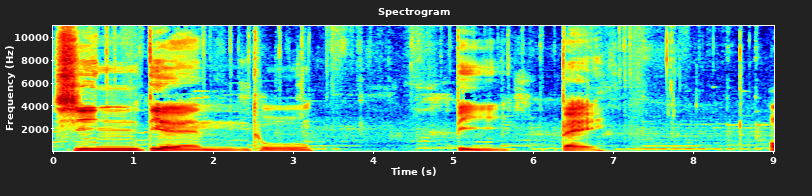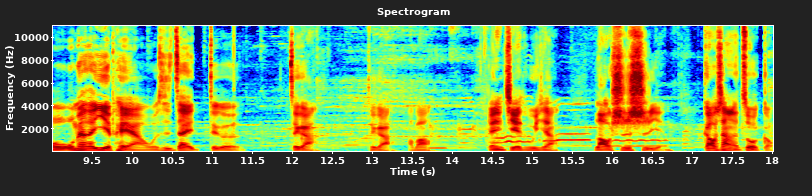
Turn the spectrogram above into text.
心电图必备。我我没有在夜配啊，我是在这个这个啊这个啊，好不好？给你截图一下。老师誓言，高尚的做狗，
